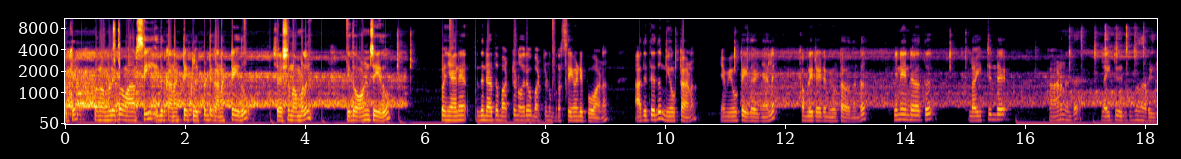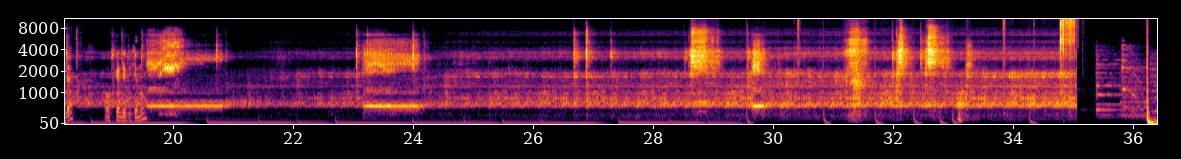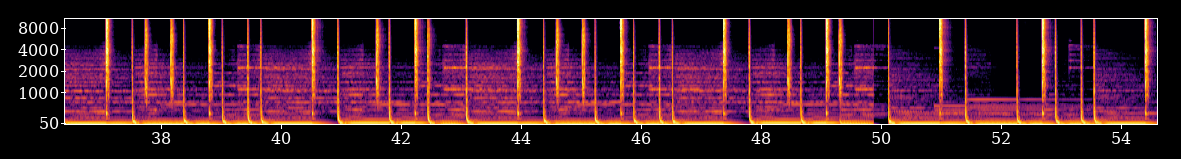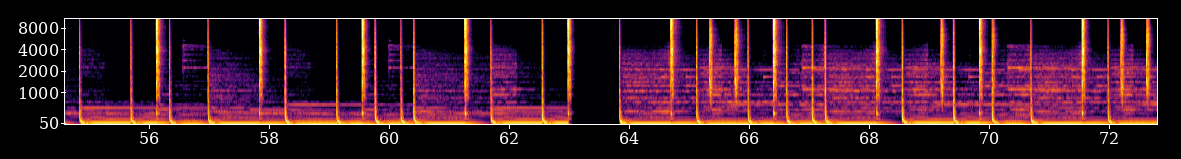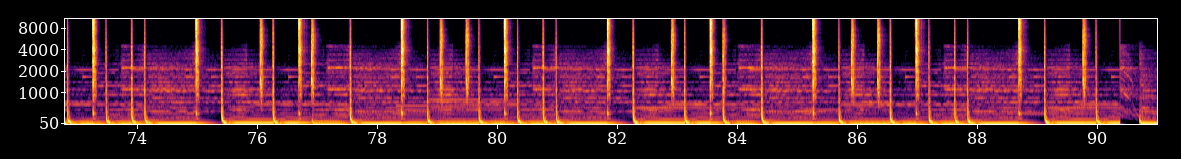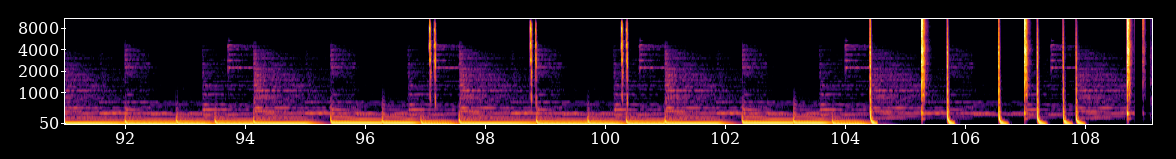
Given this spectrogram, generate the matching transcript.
ഓക്കെ അപ്പോൾ നമ്മളിപ്പോൾ ആർ സി ഇത് കണക്ട് ക്ലിപ്പിട്ട് കണക്ട് ചെയ്തു. ശേഷം നമ്മൾ ഇത് ഓൺ ചെയ്തു. ഇപ്പോൾ ഞാൻ ഇതിന്റെ അകത്ത് ബട്ടൺ ഓരോ ബട്ടണും പ്രസ് ചെയ്യാൻ വേണ്ടി പോവാണ്. ആദ്യത്തേത് മ്യൂട്ടാണ് ഞാൻ മ്യൂട്ട് ചെയ്ത് കഴിഞ്ഞാൽ കംപ്ലീറ്റ് ആയിട്ട് മ്യൂട്ട് ആവുന്നുണ്ട്. പിന്നെ ഇതിന്റെ അകത്ത് ലൈറ്റിന്റെ കാണുന്നുണ്ട്. ലൈറ്റ് വരുന്നതെന്ന് അറിയില്ല. നോക്കേണ്ടിയിരിക്കുന്നു.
